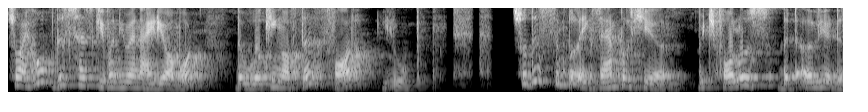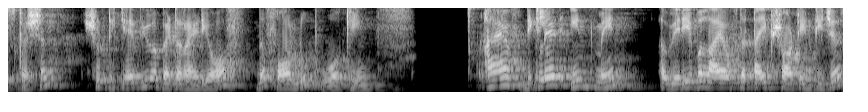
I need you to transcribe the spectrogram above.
So I hope this has given you an idea about the working of the for loop. So this simple example here which follows the earlier discussion should give you a better idea of the for loop working. I have declared int main a variable i of the type short integer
